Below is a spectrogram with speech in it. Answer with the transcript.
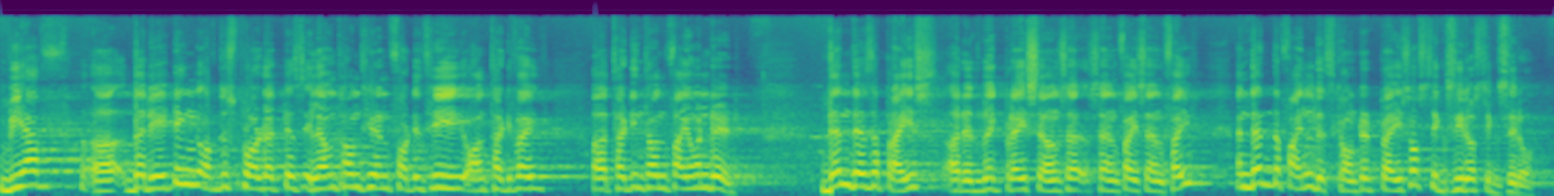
We have uh, the rating of this product is 11,343 on 35, uh, 13,500. Then there's a price, a rhythmic price 7575, and then the final discounted price of 6060.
